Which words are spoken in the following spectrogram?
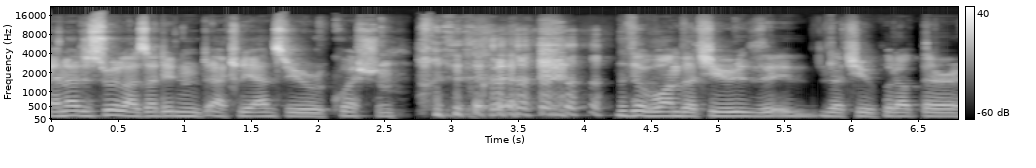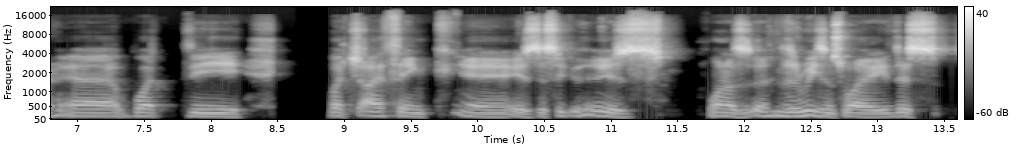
and I just realized I didn't actually answer your question. the one that you the, that you put out there, uh, what the what I think uh, is this, is one of the reasons why this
